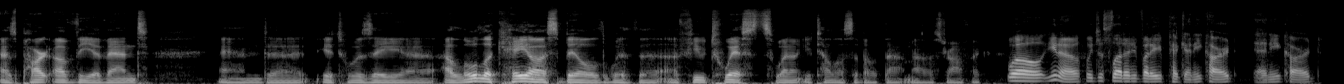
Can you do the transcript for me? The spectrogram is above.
as part of the event, and uh, it was a uh, a Lola Chaos build with a, a, few twists. Why don't you tell us about that, Mattastrophic? Well, you know, we just let anybody pick any card, any card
